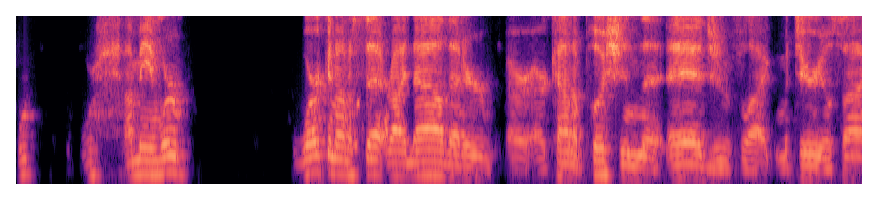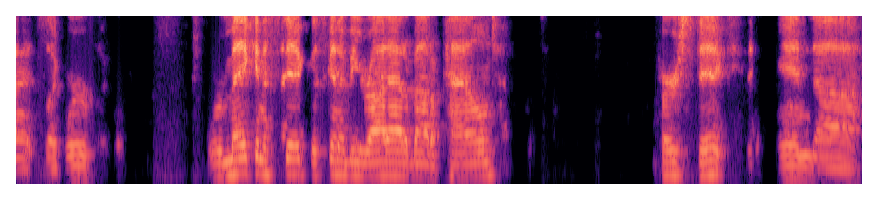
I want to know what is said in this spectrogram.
we're, we're, I mean, we're working on a set right now that are are, are kind of pushing the edge of like material science. Like we're we're making a stick that's going to be right at about a pound per stick, and uh,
